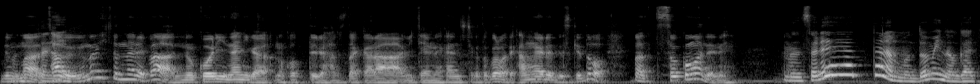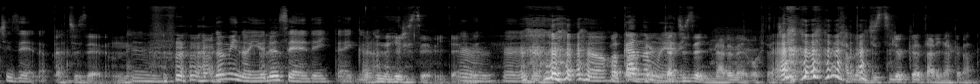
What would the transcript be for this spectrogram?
でもまあ多に。分上手い人になれば残り何が残ってるはずだからみたいな感じのところまで考えるんですけどまあそこまでね。まあそれやったらもうドミノガチ勢だから。ガチ勢だもんね、うん、ドミノゆる勢でいたいから。誰の許せみたいなね、うんうん。まあ、他のもガチ勢になれない僕たち 多分実力が足りなくなって。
